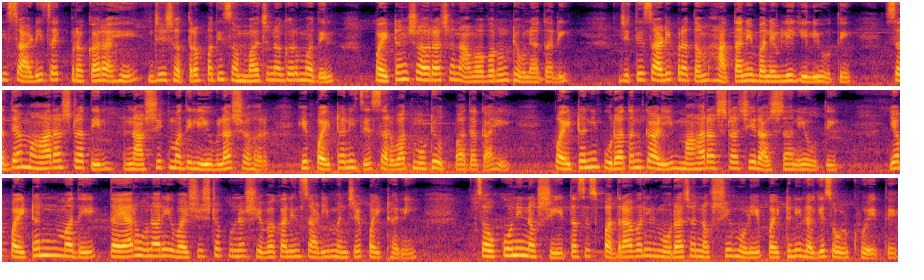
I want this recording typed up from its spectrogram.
ही साडीचा एक प्रकार आहे जी छत्रपती संभाजीनगरमधील पैठण शहराच्या नावावरून ठेवण्यात आली जिथे साडी प्रथम हाताने बनवली गेली होती. सध्या महाराष्ट्रातील नाशिकमधील येवला शहर हे पैठणीचे सर्वात मोठे उत्पादक आहे. पैठणी पुरातन काळी महाराष्ट्राची राजधानी होती. या पैठणमध्ये तयार होणारी वैशिष्ट्यपूर्ण शिवकालीन साडी म्हणजे पैठणी. चौकोनी नक्षी तसेच पदरावरील मोराच्या नक्षीमुळे पैठणी लगेच ओळखू येते.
